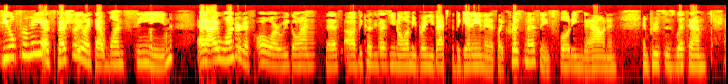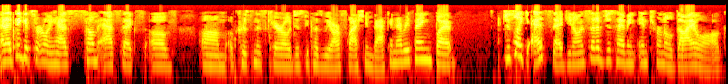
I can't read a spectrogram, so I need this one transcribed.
feel for me, especially like that one scene. And I wondered if, oh, are we going this? Uh, because he says, you know, let me bring you back to the beginning, and it's like Christmas, and he's floating down, and and Bruce is with him. And I think it certainly has some aspects of um, a Christmas Carol, just because we are flashing back and everything. But just like Ed said, you know, instead of just having internal dialogue,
